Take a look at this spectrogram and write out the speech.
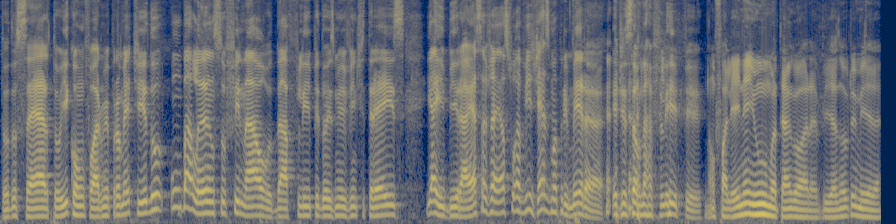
Tudo certo. E conforme prometido, um balanço final da Flip 2023. E aí, Bira, essa já é a sua 21ª edição da Flip. Não falhei nenhuma até agora, 21ª.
